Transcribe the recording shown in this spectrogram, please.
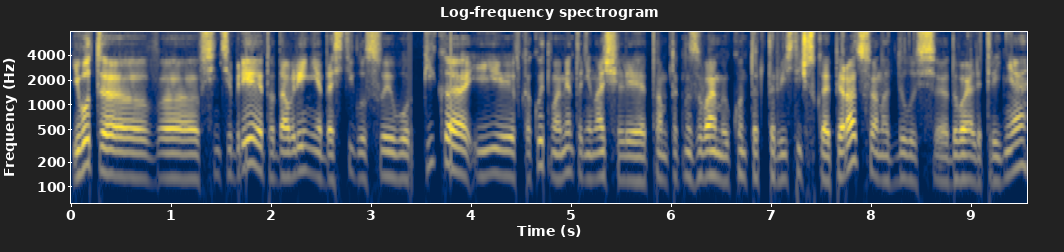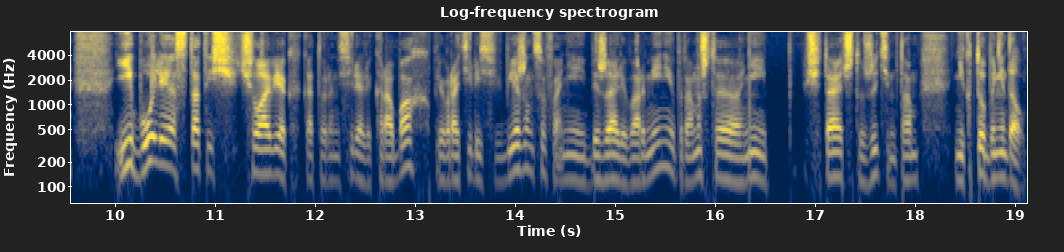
И вот э, в, в сентябре это давление достигло своего пика, и в какой-то момент они начали там так называемую контртеррористическую операцию, она длилась э, два или три дня, и более 100 тысяч человек, которые населяли Карабах, превратились в беженцев, они бежали в Армению, потому что они считают, что жить им там никто бы не дал.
